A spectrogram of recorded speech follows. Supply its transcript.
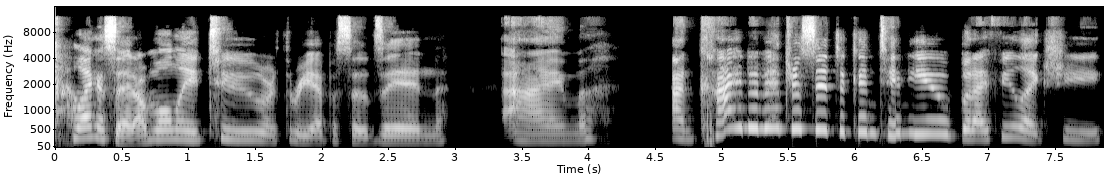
like i said i'm only two or three episodes in. I'm I'm kind of interested to continue, but I feel like she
